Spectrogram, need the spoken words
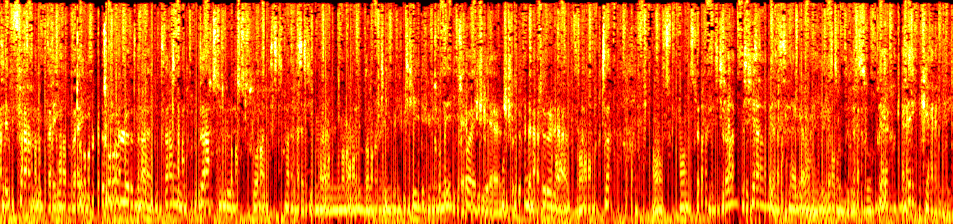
Ces femmes travaillent tôt le matin ou tard le soir, principalement dans les métiers du nettoyage de la vente. En France, plus d'un tiers des salariés ont des horaires décalés.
